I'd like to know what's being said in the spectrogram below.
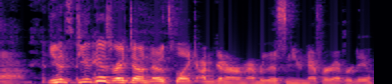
Um you know, do you guys write down notes like I'm going to remember this and you never ever do?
